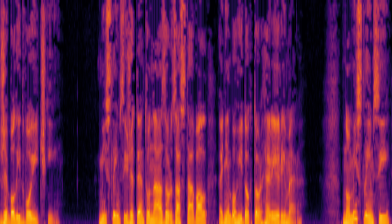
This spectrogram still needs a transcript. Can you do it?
že boli dvojíčky. Myslím si, že tento názor zastával nebohý doktor Harry Rimmer. No myslím si,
